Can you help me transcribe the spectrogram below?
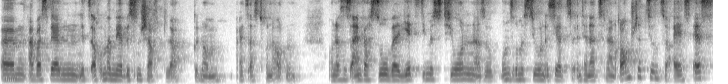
ähm, aber es werden jetzt auch immer mehr Wissenschaftler genommen als Astronauten. Und das ist einfach so, weil jetzt die Mission, also unsere Mission ist ja zur Internationalen Raumstation, zur ISS,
